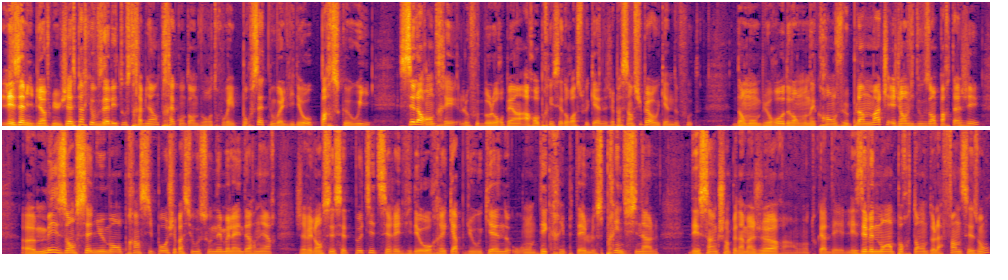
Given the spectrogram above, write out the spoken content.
Les amis, bienvenue. J'espère que vous allez tous très bien, très content de vous retrouver pour cette nouvelle vidéo parce que oui, c'est la rentrée. Le football européen a repris ses droits ce week-end. J'ai passé un super week-end de foot dans mon bureau, devant mon écran, vu plein de matchs et j'ai envie de vous en partager euh, mes enseignements principaux. Je sais pas si vous vous souvenez, mais l'année dernière, j'avais lancé cette petite série de vidéos récap du week-end où on décryptait le sprint final des cinq championnats majeurs, en tout cas des, les événements importants de la fin de saison.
